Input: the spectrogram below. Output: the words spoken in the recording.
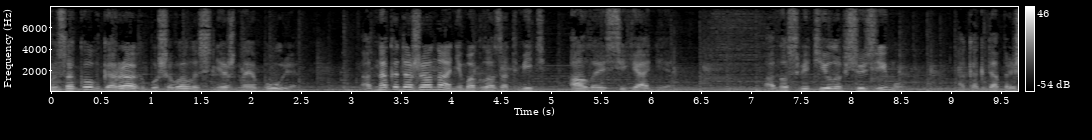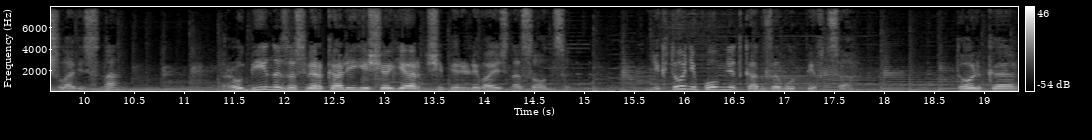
Высоко в горах бушевала снежная буря. Однако даже она не могла затмить алое сияние. Оно светило всю зиму, а когда пришла весна, рубины засверкали еще ярче, переливаясь на солнце. Никто не помнит, как зовут певца. Только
